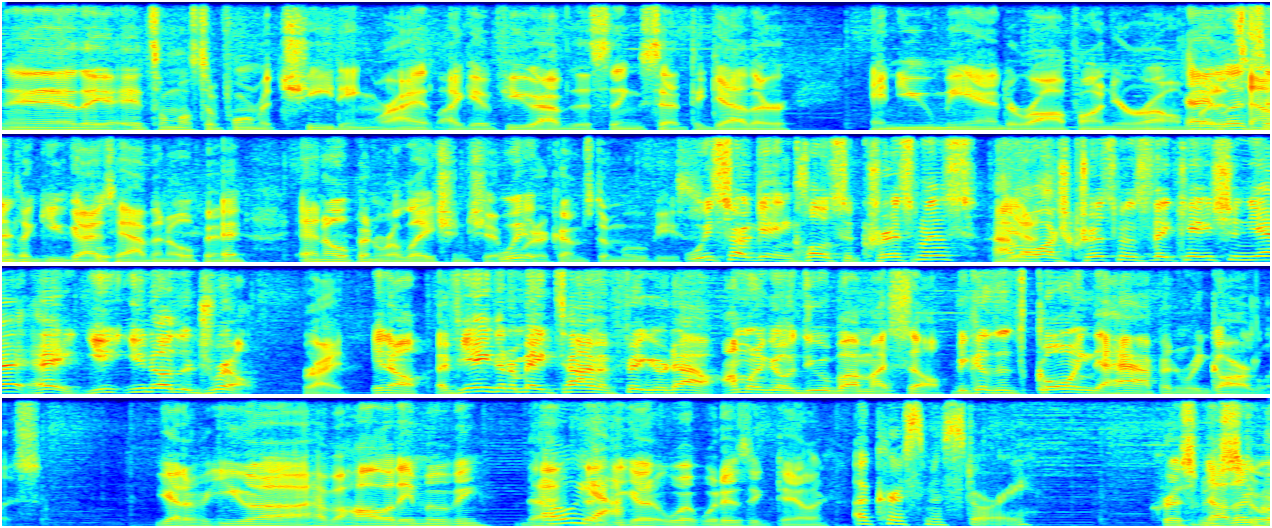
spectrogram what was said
eh, they, it's almost a form of cheating, right? Like if you have this thing set together and you meander off on your own. Hey, but it listen. sounds like you guys have an open an open relationship We- when it comes to movies. We start getting close to Christmas. I Haven't Yes. watched Christmas Vacation yet. Hey, you, you know the drill. Right. You know, if you ain't gonna make time and figure it out, I'm gonna go do it by myself because it's going to happen regardless. you got you uh, have a holiday movie? That, Oh, that yeah. You got, what, what is it, Taylor? A Christmas story. Christmas Another Story.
